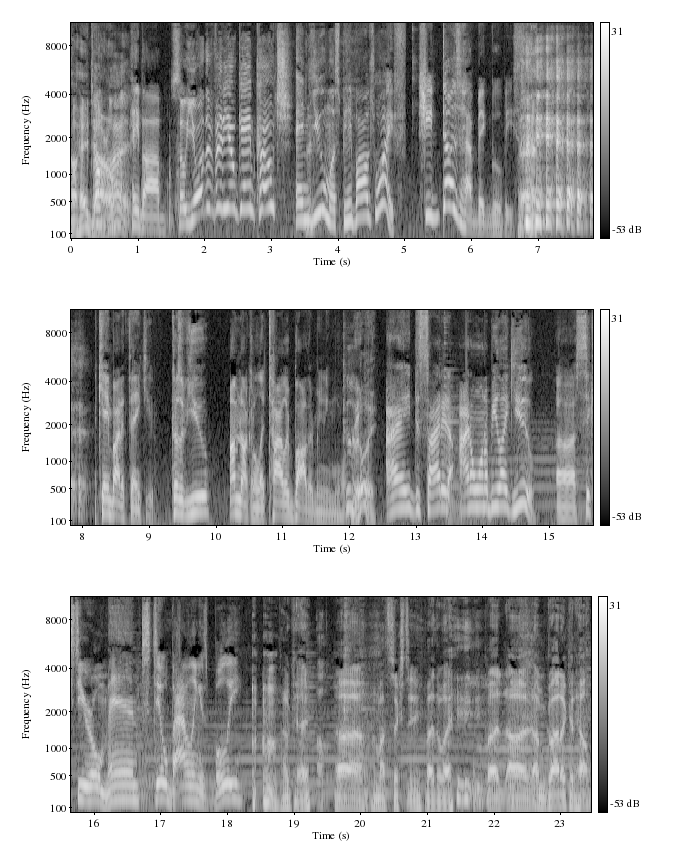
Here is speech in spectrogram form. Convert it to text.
Oh, hey, Oh, Daryl. hi. Hey, Bob. So you're the video game coach? And you must be Bob's wife. She does have big boobies. I came by to thank you. Because of you, I'm not going to let Tyler bother me anymore. Really? I decided I don't want to be like you. A 60 year old man still battling his bully. Okay. Uh, I'm not 60, by the way. but uh, I'm glad I could help.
